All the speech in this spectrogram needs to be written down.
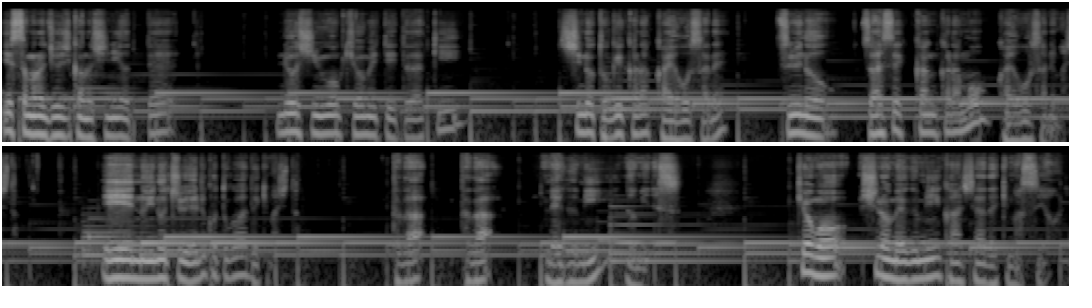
イエス様の十字架の死によって良心を清めていただき、死の棘から解放され、罪の在籍感からも解放されました。永遠の命を得ることができました。ただ、ただ、恵みのみです。今日も主の恵みに感謝できますように。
